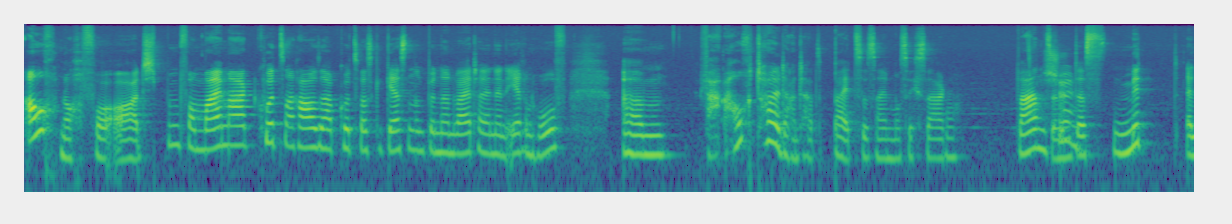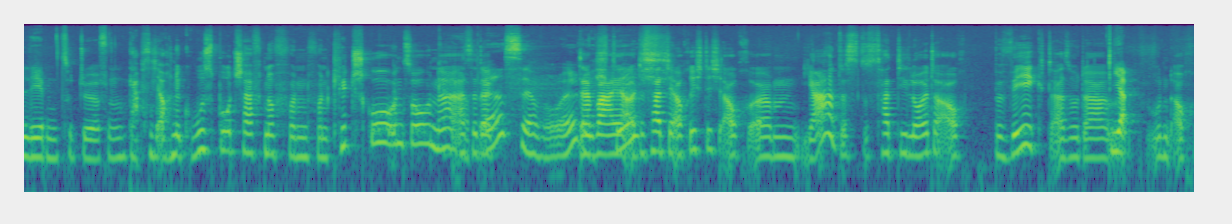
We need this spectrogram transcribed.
auch noch vor Ort. Ich bin vom Maimarkt kurz nach Hause, habe kurz was gegessen und bin dann weiter in den Ehrenhof. Ähm, war auch toll, da dabei zu sein, muss ich sagen. Wahnsinn, Schön. das miterleben zu dürfen. Gab es nicht auch eine Grußbotschaft noch von, von Klitschko und so? Ne? Also da, das ja wohl. da war ja, das hat ja auch richtig auch, ähm, ja, das, das hat die Leute auch bewegt, also da Ja. und auch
